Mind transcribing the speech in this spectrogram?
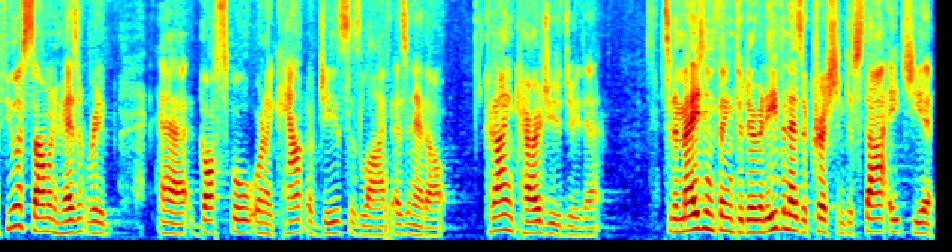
If you are someone who hasn't read a Gospel or an account of Jesus' life as an adult, could I encourage you to do that? It's an amazing thing to do, and even as a Christian, to start each year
